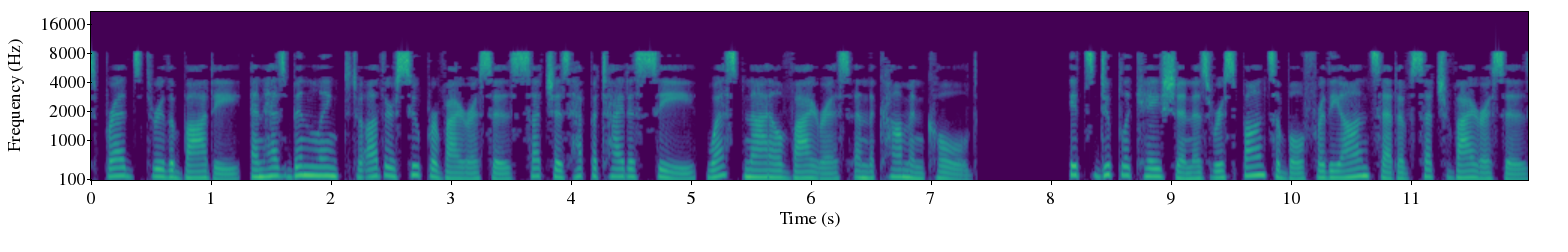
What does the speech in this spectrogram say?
spreads through the body, and has been linked to other superviruses such as hepatitis C, West Nile virus and the common cold. Its duplication is responsible for the onset of such viruses.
